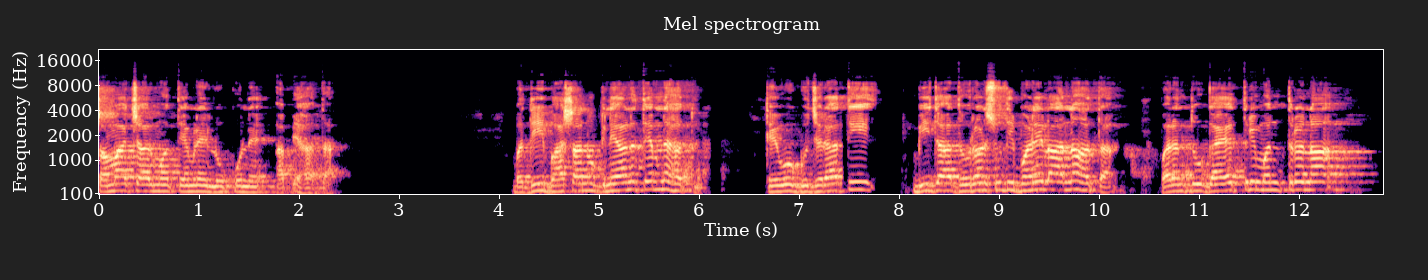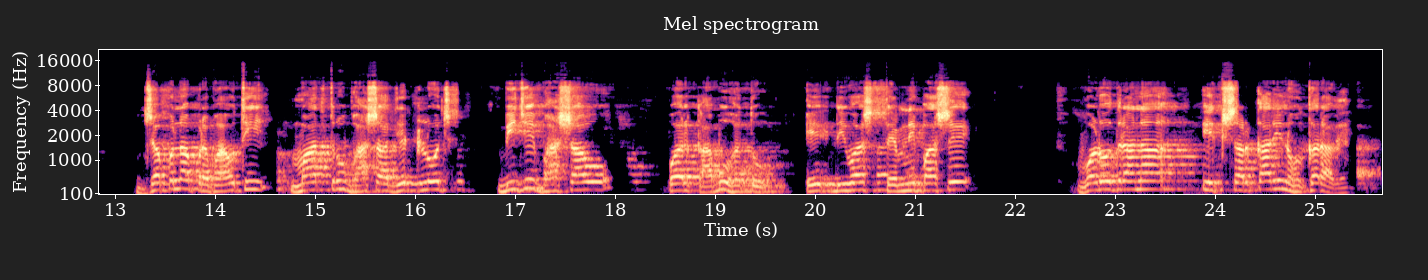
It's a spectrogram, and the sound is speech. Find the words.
સમાચારમાં તેમણે લોકોને આપ્યા હતા. બધી ભાષાનું જ્ઞાન તેમને હતું. તેઓ ગુજરાતી, બીજા ધોરણ સુધી ભણેલા ન હતા, પરંતુ ગાયત્રી મંત્રના જપના પ્રભાવથી માતૃભાષા જેટલો જ બીજી ભાષાઓ પર કાબુ હતો. એક દિવસ તેમની પાસે વડોદરાના એક સરકારી નોકર આવ્યા.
